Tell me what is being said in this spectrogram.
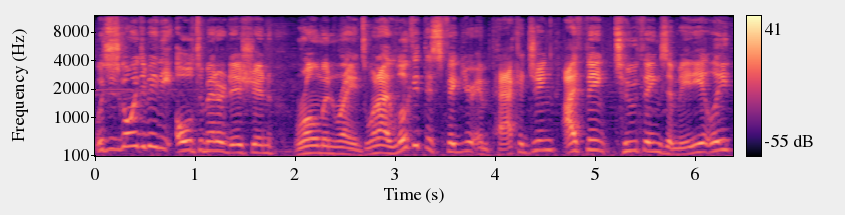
which is going to be the Ultimate Edition Roman Reigns. When I look at this figure in packaging, I think two things immediately.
